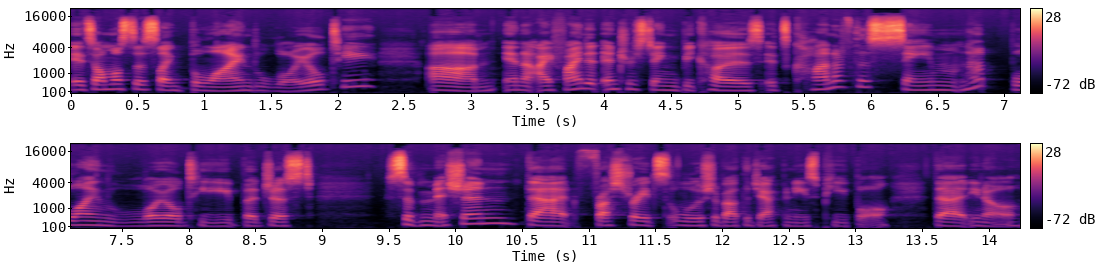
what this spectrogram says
it's almost this like blind loyalty. Um, and I find it interesting because it's kind of the same, not blind loyalty, but just submission that frustrates Lelouch about the Japanese people. That, you know,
